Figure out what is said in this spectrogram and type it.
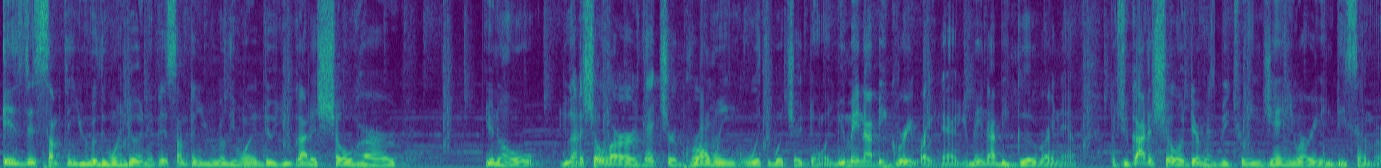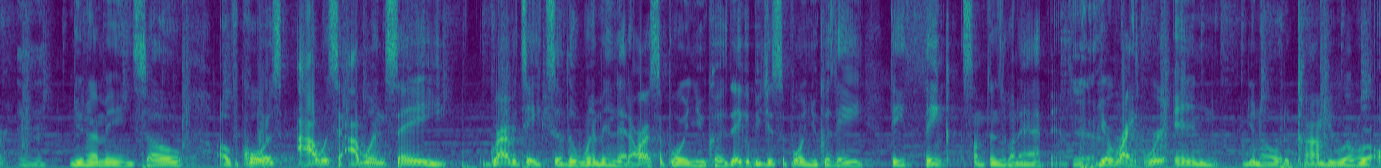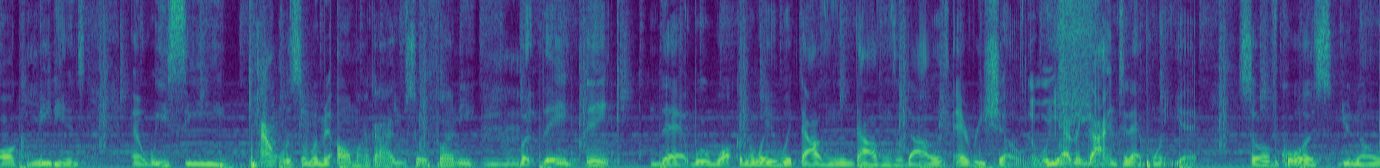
Is this something you really want to do? And if it's something you really want to do, you got to show her you know, you got to show her that you're growing with what you're doing. You may not be great right now. You may not be good right now, but you got to show a difference between January and December. Mm-hmm. You know what I mean? So, of course, I would say I wouldn't say gravitate to the women that are supporting you because they could be just supporting you because they they think something's going to happen. Yeah. You're right. We're in you know the comedy where we're all comedians. And we see countless of women, oh my God, you're so funny. Mm-hmm. But they think that we're walking away with thousands and thousands of dollars every show. We haven't gotten to that point yet. So of course, you know,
